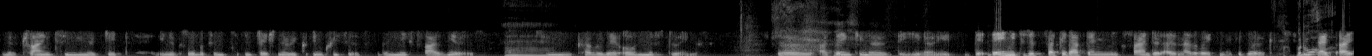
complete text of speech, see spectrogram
you know, trying to, you know, get, you know, exorbitant inflationary increases for the next five years mm. to cover their own misdoings. So I think you know, the, you know, they, they, need to just suck it up and find another way to make it work. But what, fact, I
